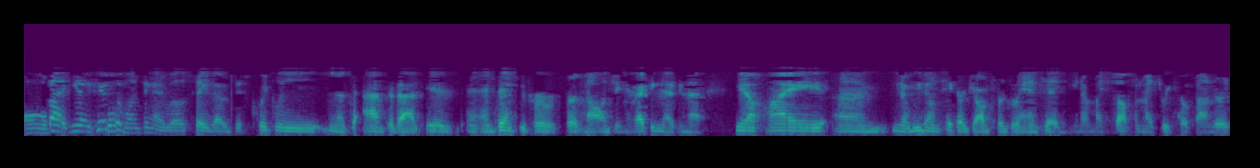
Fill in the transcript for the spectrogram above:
Um, but you know, here's the one thing I will say though, just quickly, you know, to add to that is, and, and thank you for for acknowledging and recognizing that. You know, I, um, you know, we don't take our job for granted. You know, myself and my three co-founders,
